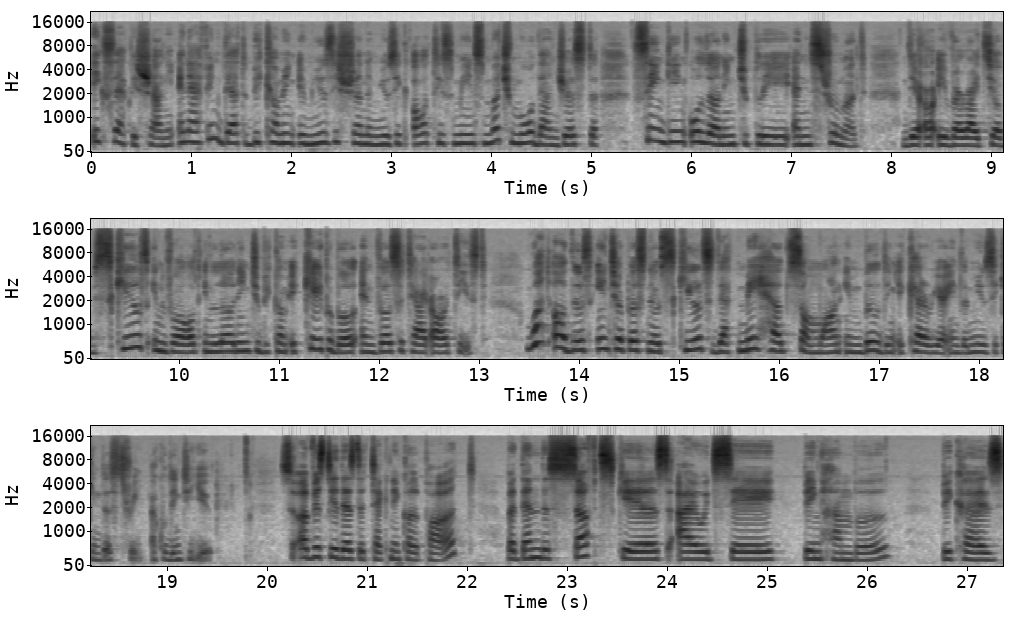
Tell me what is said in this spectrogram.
Exactly, Shanny. And I think that becoming a musician, a music artist means much more than just singing or learning to play an instrument. There are a variety of skills involved in learning to become a capable and versatile artist. What are those interpersonal skills that may help someone in building a career in the music industry, according to you? So obviously there's the technical part, but then the soft skills, I would say being humble, because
